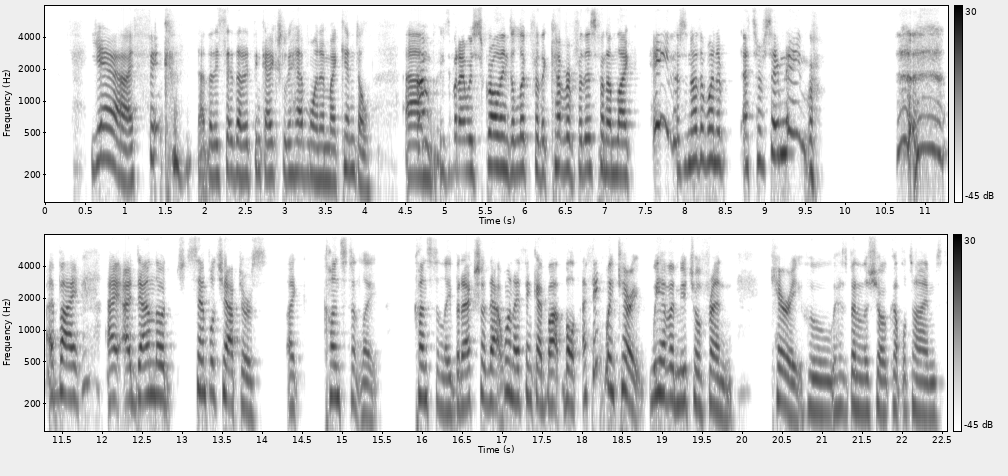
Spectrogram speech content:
Yeah, I think now that I say that, I think I actually have one in my Kindle. Um, oh. Because when I was scrolling to look for the cover for this one, I'm like, hey, there's another one of that's her same name. I buy, I, I download sample chapters like constantly, constantly. But actually, that one I think I bought both. I think when Carrie, we have a mutual friend, Carrie, who has been on the show a couple times.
